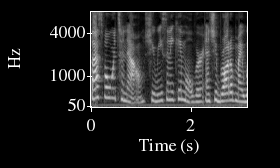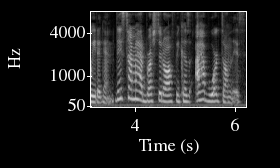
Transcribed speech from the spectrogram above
Fast forward to now, she recently came over and she brought up my weight again. This time I had brushed it off because I have worked on this.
